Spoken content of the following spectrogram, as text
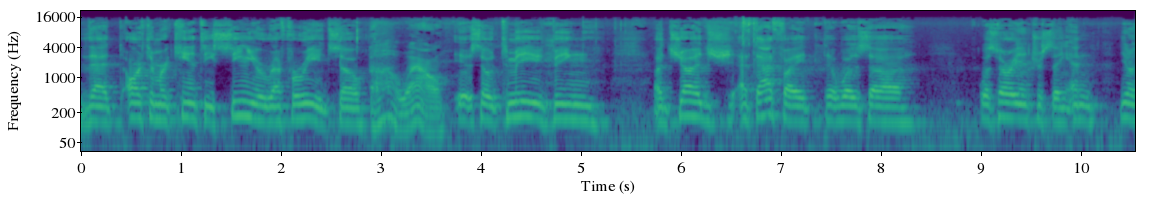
that Arthur Mercante Sr. refereed. So, Oh, wow. it- so to me, being a judge at that fight, that was uh, was very interesting. And you know,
